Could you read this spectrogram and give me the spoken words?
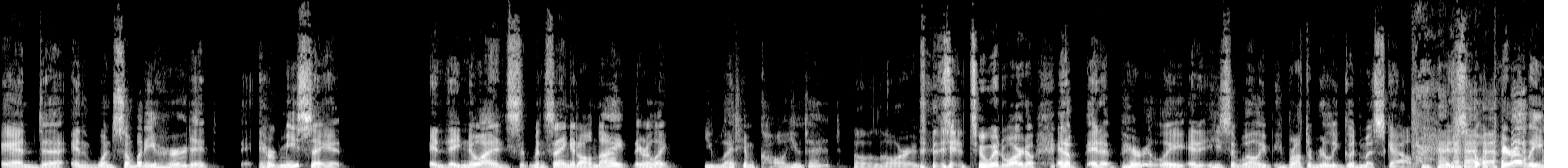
And uh, and when somebody heard it, heard me say it, and they knew I had been saying it all night, they were like, "You let him call you that?" Oh Lord. to Eduardo, and uh, and apparently, and he said, "Well, he, he brought the really good mezcal." And so apparently,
